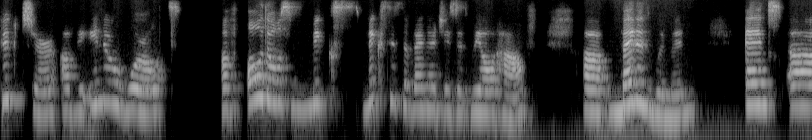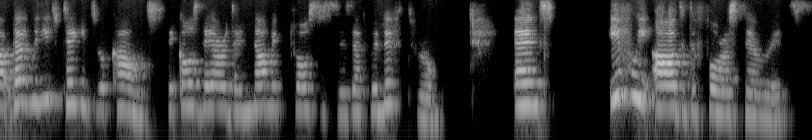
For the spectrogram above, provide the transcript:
picture of the inner world of all those mix, mixes of energies that we all have, uh, men and women, and uh, that we need to take into account because they are dynamic processes that we live through. And if we add the four asteroids,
